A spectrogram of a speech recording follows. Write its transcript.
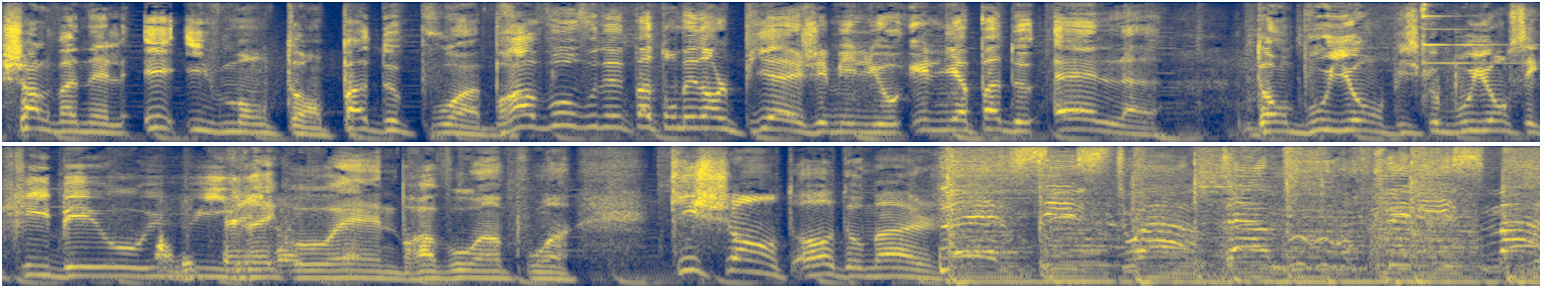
Charles Vanel et Yves Montand. Pas de points. Bravo, vous n'êtes pas tombé dans le piège, Emilio. Il n'y a pas de L dans Bouillon, puisque Bouillon s'écrit B-O-U-Y-O-N. Bravo, un point. Qui chante? Oh, dommage. Les histoires d'amour. Vous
